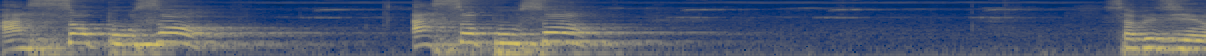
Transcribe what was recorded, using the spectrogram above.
à 100%. À 100%. Ça veut dire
